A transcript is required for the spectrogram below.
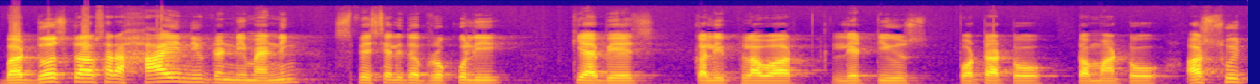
But those crops are high nutrient demanding especially the broccoli, cabbage, cauliflower, lettuce, potato, tomato or sweet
